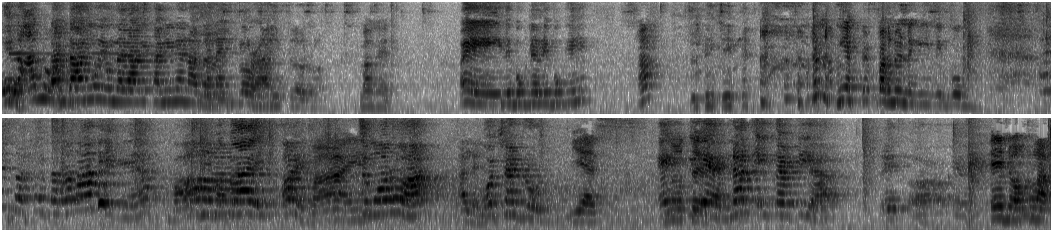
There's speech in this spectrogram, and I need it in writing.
Oh, inaano ah. tandaan mo yung lalaki kanina nasa 9th floor ah. Ninth floor oh. Bakit? Ay, libog na libog eh. Ha? ano nangyari? Paano naging libog? Ay, tara natin. Yeah. Bye. Bye-bye. Ay, Bye! tomorrow ah. Alin? Orchard Road. Yes. 8 p.m. Not 8.30 ah. 8, ah, okay. 8 o'clock.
